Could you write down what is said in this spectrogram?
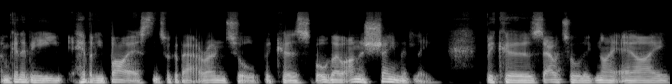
I'm going to be heavily biased and talk about our own tool because, although unashamedly, because our tool Ignite AI,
